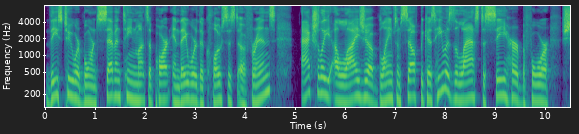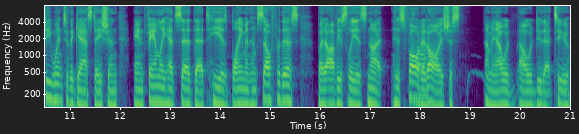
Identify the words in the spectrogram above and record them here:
these two were born 17 months apart and they were the closest of friends. Actually, Elijah blames himself because he was the last to see her before she went to the gas station, and family had said that he is blaming himself for this, but obviously it's not his fault at all. It's just, I mean, I would I would do that too.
